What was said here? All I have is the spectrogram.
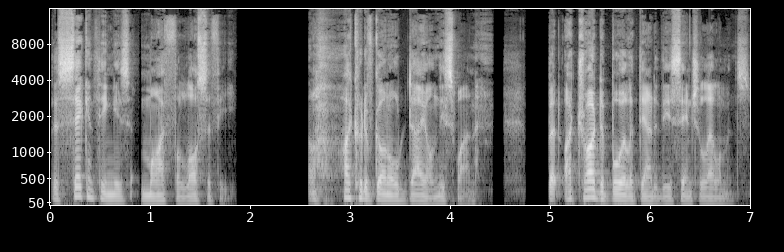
The second thing is my philosophy. I could have gone all day on this one, but I tried to boil it down to the essential elements.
